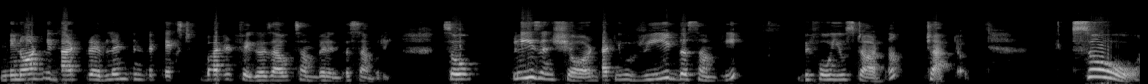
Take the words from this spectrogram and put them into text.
may not be that prevalent in the text, but it figures out somewhere in the summary. So please ensure that you read the summary before you start the chapter. So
